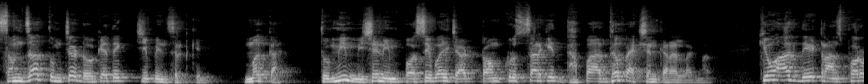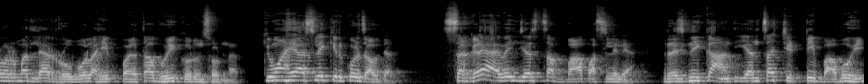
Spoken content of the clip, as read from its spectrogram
समजा तुमच्या डोक्यात एक चिप इन्सर्ट केली. मग काय? तुम्ही मिशन इम्पॉसिबलच्या टॉम क्रूज सारखी धपाधप ॲक्शन करायला लागणार. किंवा अगदी ट्रान्सफॉर्मरमधल्या रोबोलाही पळताभुई करून सोडणार. किंवा हे असले किरकोळ जाऊ द्यात सगळ्या अव्हेंजर्सचा बाप असलेल्या रजनीकांत यांचा चिट्टी बाबूही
